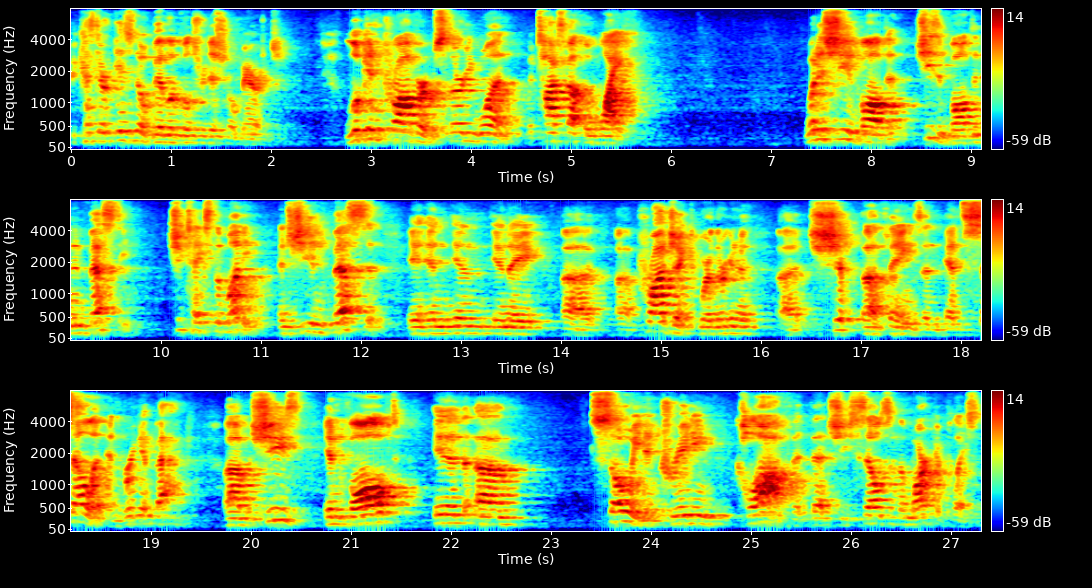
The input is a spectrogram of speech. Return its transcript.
because there is no biblical traditional marriage. Look in Proverbs 31, it talks about the wife. What is she involved in? She's involved in investing. She takes the money and she invests it in, in, in a, uh, a project where they're going to uh, ship uh, things and, and sell it and bring it back. Um, she's involved in um, sewing and creating cloth that, that she sells in the marketplace.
